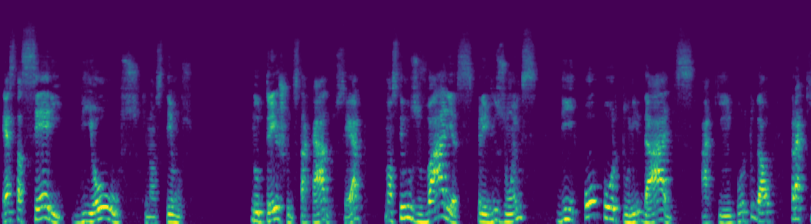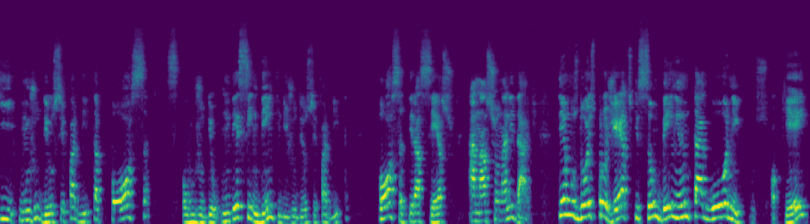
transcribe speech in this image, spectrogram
esta série de OUs que nós temos no trecho destacado, certo? Nós temos várias previsões de oportunidades aqui em Portugal para que um judeu sefardita possa, ou um judeu, um descendente de judeu sefardita, possa ter acesso à nacionalidade. Temos dois projetos que são bem antagônicos, ok?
